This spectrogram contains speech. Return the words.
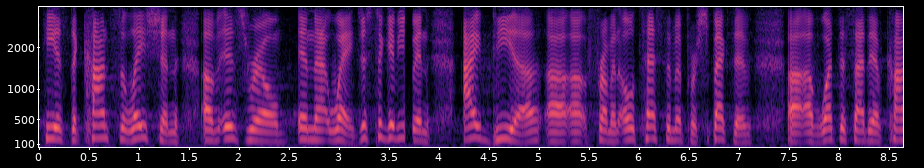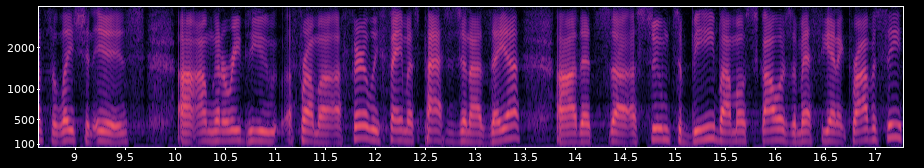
he is the consolation of Israel in that way. Just to give you an idea uh, uh, from an Old Testament perspective uh, of what this idea of consolation is, uh, I'm going to read to you from a, a, fairly famous passage in Isaiah uh, that's uh, assumed to be by most scholars a messianic prophecy.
